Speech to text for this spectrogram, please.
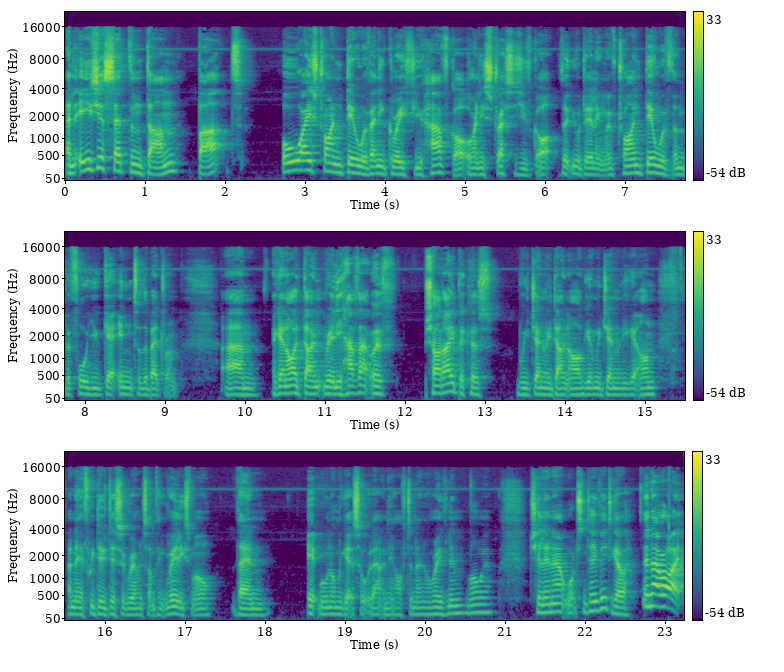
and easier said than done, but always try and deal with any grief you have got or any stresses you've got that you're dealing with. Try and deal with them before you get into the bedroom. Um, again, I don't really have that with Sade because we generally don't argue and we generally get on. And if we do disagree on something really small, then it will normally get sorted out in the afternoon or evening while we're chilling out watching TV together. Isn't that right?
